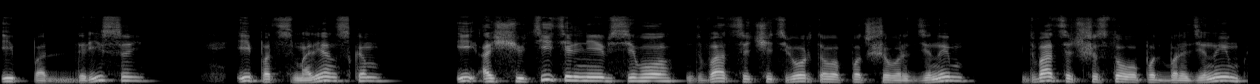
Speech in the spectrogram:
И под Дрисой, и под Смоленском, и ощутительнее всего 24-го под Шевардиным, 26-го под Бородиным,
